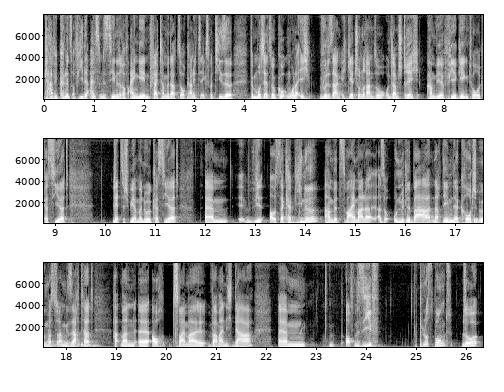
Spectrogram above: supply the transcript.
klar, wir können jetzt auf jede einzelne Szene drauf eingehen. Vielleicht haben wir dazu auch gar nicht die Expertise. Wir müssen jetzt nur gucken, oder ich würde sagen, ich gehe jetzt schon ran, so unterm Strich haben wir vier Gegentore kassiert. Letztes Spiel haben wir null kassiert. Ähm, wir, aus der Kabine haben wir zweimal, also unmittelbar nachdem der Coach irgendwas zu einem gesagt hat, hat man äh, auch zweimal, war mal nicht da. Ähm, offensiv, Pluspunkt, so.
